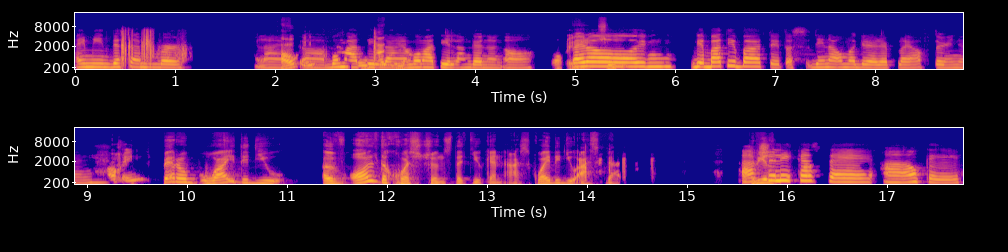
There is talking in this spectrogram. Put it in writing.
I mean, December. Like, Okay. ah, bumati So, lang, lang. bumati lang, ganun, oh. okay. Pero, so, yung bati-bati, tapos di na ako magre-reply after nun. okay. Pero why did you of all the questions that you can ask, why did you ask that? Actually, kasi, ah, okay.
